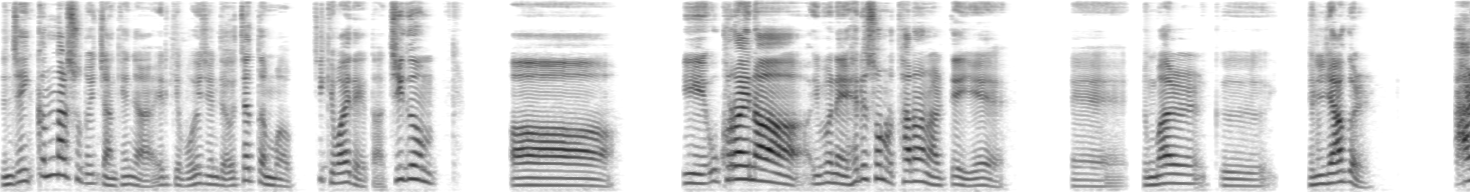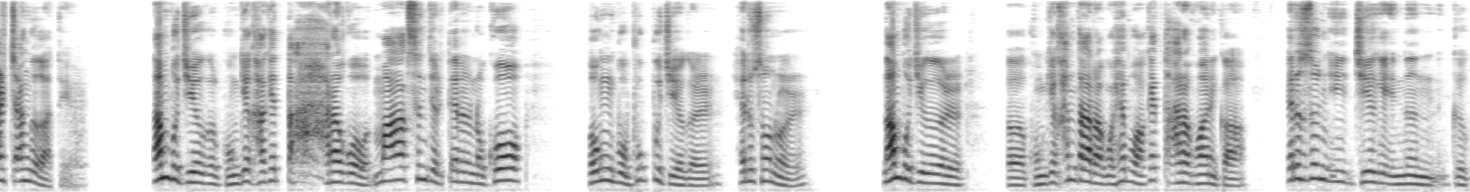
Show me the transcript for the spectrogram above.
전쟁이 끝날 수도 있지 않겠냐 이렇게 보여지는데 어쨌든 뭐 지켜봐야 되겠다. 지금 어, 이 우크라이나 이번에 헤르손으로 탈환할 때에 에, 정말 그 전략을 잘 짠 것 같아요. 남부 지역을 공격하겠다라고 막 선절 때려놓고 동부 북부 지역을 헤르손을 남부 지역을 어, 공격한다라고 해보겠다라고 하니까 헤르손 이 지역에 있는 그,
